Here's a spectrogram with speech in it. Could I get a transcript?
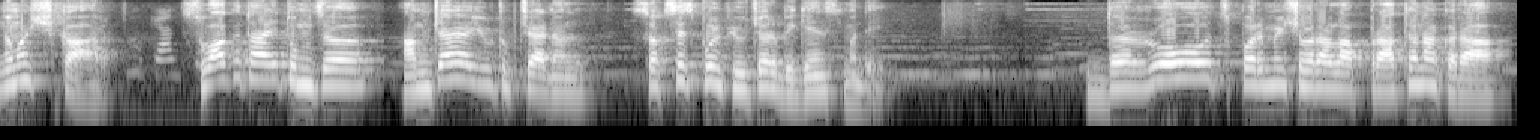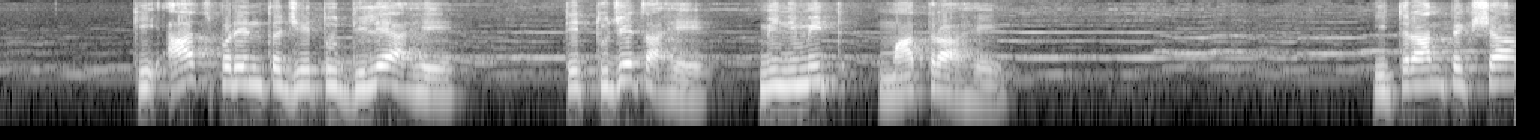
नमस्कार. स्वागत आहे तुमचं आमच्या या यूट्यूब चॅनल सक्सेसफुल फ्युचर बिगेन्समध्ये दररोज परमेश्वराला प्रार्थना करा की आजपर्यंत जे तू दिले आहे ते तुझेच आहे. मी निमित्त मात्र आहे. इतरांपेक्षा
